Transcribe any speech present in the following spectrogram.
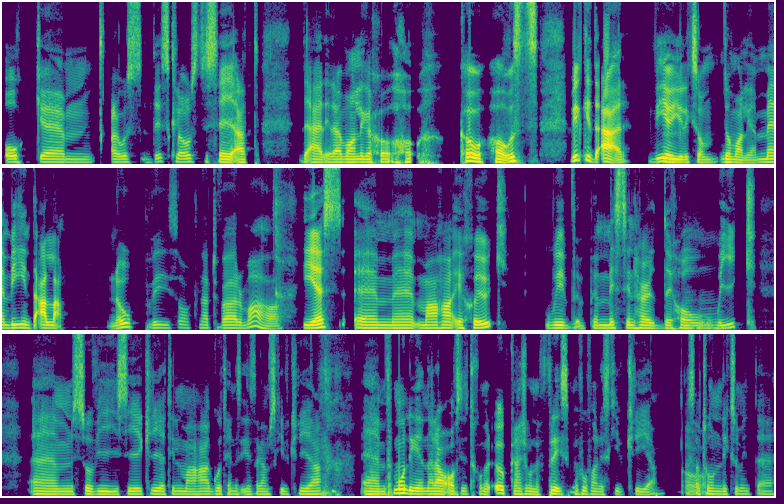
Och ehm, I was this close to say att det är era vanliga co-hosts. Vilket det är. Vi är ju Mm. liksom de vanliga, men vi är inte alla. track. Nope, vi saknar tyvärr Maha. Yes, ehm, Maha är sjuk. We've been missing her the whole Mhm. week. Ehm, så vi säger krya till Maha, gå till hennes Instagram, skriv krya. Um, förmodligen när det här avsnittet kommer upp kanske hon är frisk, men fortfarande skriv krya. Så att hon liksom inte...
